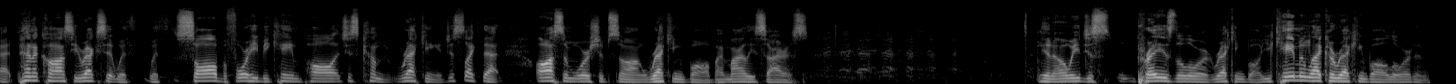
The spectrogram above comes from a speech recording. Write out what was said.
at Pentecost. He wrecks it with with Saul before he became Paul. It just comes wrecking it, just like that awesome worship song "Wrecking Ball" by Miley Cyrus. You know, we just praise the Lord. Wrecking ball. You came in like a wrecking ball, Lord, and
